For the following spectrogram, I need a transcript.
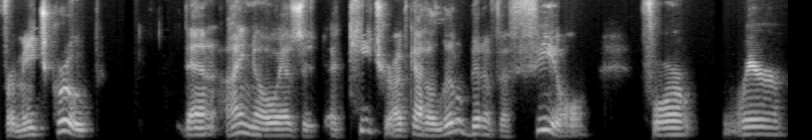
from each group, then I know as a, a teacher, I've got a little bit of a feel for where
